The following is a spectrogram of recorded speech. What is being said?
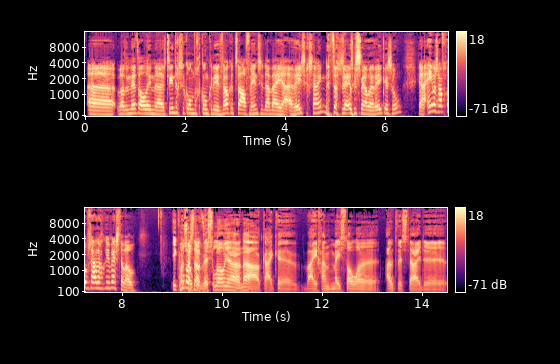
We hadden net al in eh 20 seconden geconcurreerd welke 12 mensen daarbij aanwezig zijn. Dat was een hele snelle rekensom. Ja, één was afgelopen zaterdag ook in Westerlo. Ik was, was ook dat? in Westerlo, ja. Nou, kijk, wij gaan meestal uitwedstrijden,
